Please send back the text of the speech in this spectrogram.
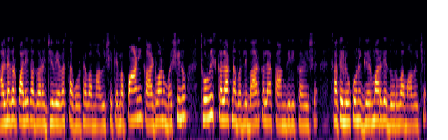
હાલ નગરપાલિકા દ્વારા જે વ્યવસ્થા ગોઠવવામાં આવી છે, તેમાં પાણી, કાઢવાનું મશીનો ચોવીસ કલાકના બદલે બાર કલાક કામગીરી કરે છે. સાથે લોકોને ગેરમાર્ગે દોરવામાં આવે છે.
